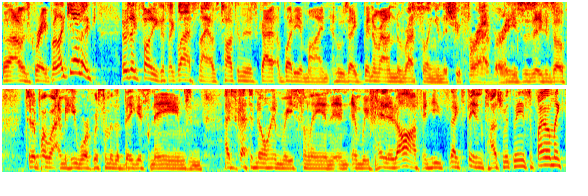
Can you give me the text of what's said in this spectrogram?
Uh, that was great. But like, yeah, like, it was like funny because like last night I was talking to this guy, a buddy of mine, who's like been around the wrestling industry forever, and he's just, so to the point where I mean, he worked with some of the biggest names, and I just got to know him recently, and, and, and we've hit it off, and he's like stayed in touch with me, and so finally I'm like,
